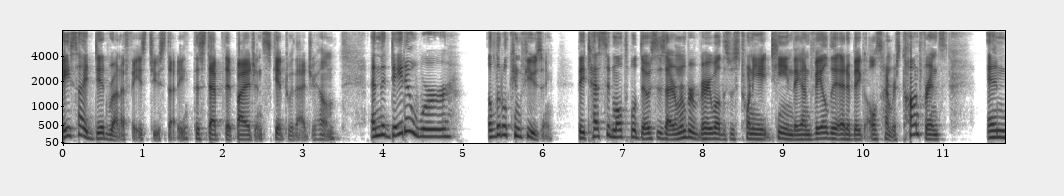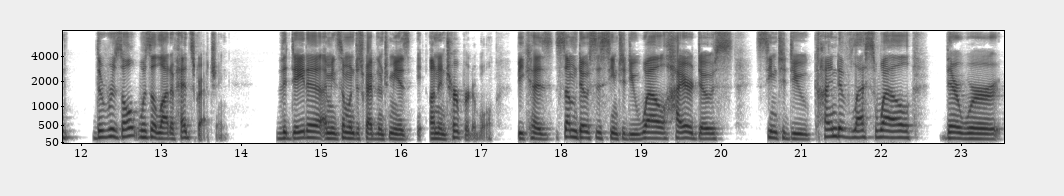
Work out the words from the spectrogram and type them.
Eisai did run a phase two study, the step that Biogen skipped with Aduhelm, and the data were a little confusing. They tested multiple doses. I remember very well this was 2018. They unveiled it at a big Alzheimer's conference, and the result was a lot of head scratching. The data, I mean, someone described them to me as uninterpretable because some doses seem to do well, higher dose seemed to do kind of less well. There were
